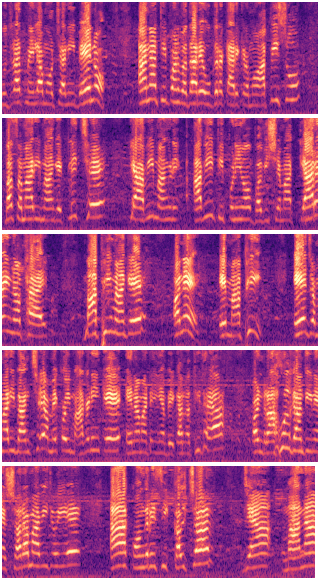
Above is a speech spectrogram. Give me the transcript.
ગુજરાત મહિલા મોરચાની બહેનો આનાથી પણ વધારે ઉગ્ર કાર્યક્રમો આપીશું. બસ અમારી માંગ એટલી જ છે કે આવી માંગણી, આવી ટિપ્પણીઓ ભવિષ્યમાં ક્યારેય ન થાય. માફી માંગે અને એ માફી એ જ અમારી માંગ છે. અમે કોઈ માગણી કે એના માટે અહીંયા ભેગા નથી થયા. પણ રાહુલ ગાંધીને શરમ આવી જોઈએ. આ કોંગ્રેસી કલ્ચર જ્યાં માના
